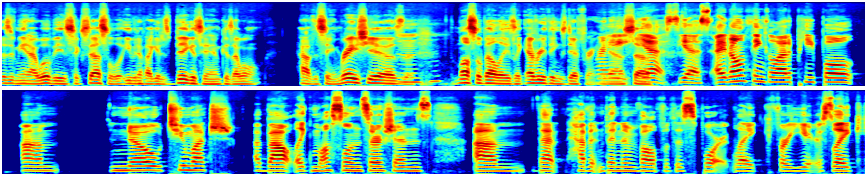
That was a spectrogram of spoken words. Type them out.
doesn't mean I will be as successful even if I get as big as him because I won't have the same ratios. The, the muscle bellies, like everything's different, Mm-hmm. Right. you know. So yes, yes. I don't think a lot of people um, know too much about like muscle insertions um, that haven't been involved with the sport like for years. Like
